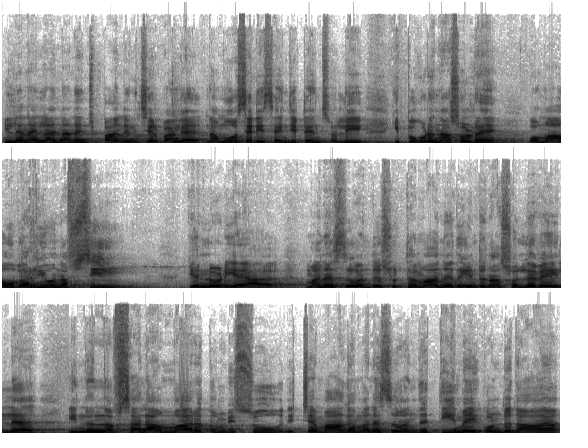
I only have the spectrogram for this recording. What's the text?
இல்லைன்னா எல்லாம் என்ன நினச்சிப்பா நினச்சிருப்பாங்க. நான் மோசடி செஞ்சிட்டேன்னு சொல்லி. இப்போ கூட நான் சொல்கிறேன் ஒமா உபர்யூ நஃப்சி என்னுடைய மனசு வந்து சுத்தமானது என்று நான் சொல்லவே இல்லை. இந்த நஃப்சால் அம்மார தும்பிசு நிச்சயமாக மனசு வந்து தீமை கொண்டு தான்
